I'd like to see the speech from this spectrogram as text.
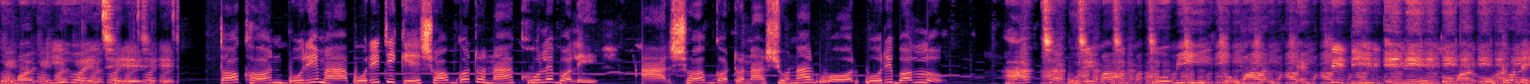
তোমার কি হয়েছে? তখন বুড়িমা পরিটিকে সব ঘটনা খুলে বলে আর সব ঘটনা শোনার পর পরি বলল আচ্ছা বুড়িমা তুমি তোমার একটি ডিম এনে তোমার উঠোনে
